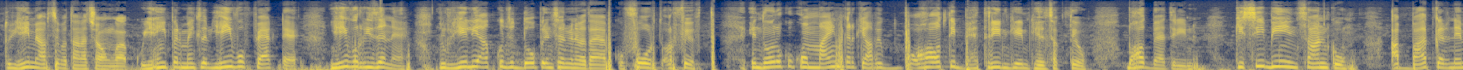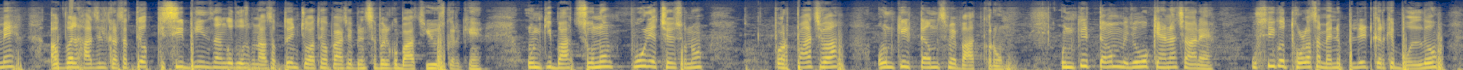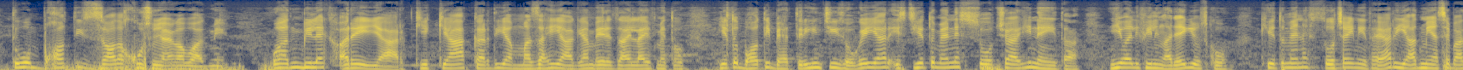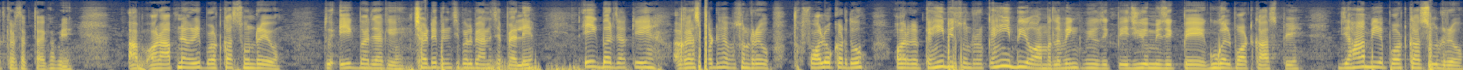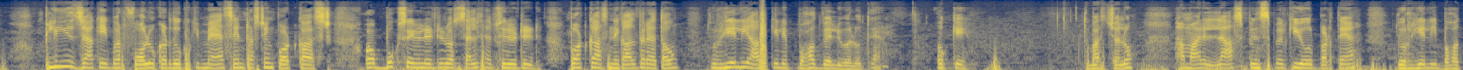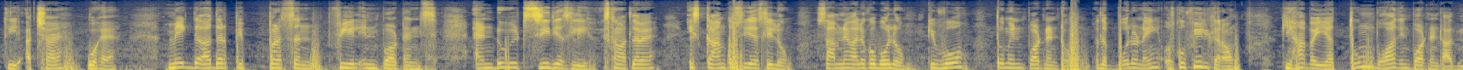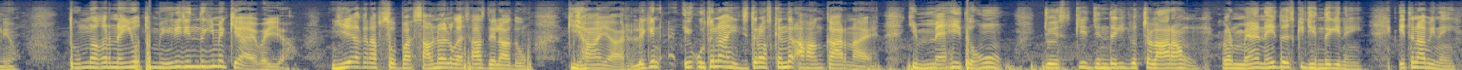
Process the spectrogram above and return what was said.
तो यही मैं आपसे बताना चाहूँगा आपको। यहीं पर मतलब यही वो फैक्ट है, यही वो रीज़न है, जो रियली आपको जो दो प्रिंसिपल मैंने बताया आपको फोर्थ और फिफ्थ इन दोनों को कॉम्बाइन करके आप एक बहुत ही बेहतरीन गेम खेल सकते हो। बहुत बेहतरीन। किसी भी इंसान को आप बात करने में अव्वल हासिल कर सकते हो, किसी भी इंसान को दोस्त बना सकते हो, इन चौथे और पाँचवें प्रिंसिपल को बात यूज़ करके। उनकी बात सुनो, पूरी अच्छे से सुनो, और पांचवा, उनकी टर्म्स में बात करो। उनकी टर्म में जो वो कहना चाह रहे हैं उसी को थोड़ा सा मैनिपुलेट करके बोल दो तो वो बहुत ही ज़्यादा खुश हो जाएगा वो आदमी। वो आदमी भी लाइक अरे यार, ये क्या कर दिया? मज़ा ही आ गया मेरे लाइफ में तो। ये तो बहुत ही बेहतरीन चीज़ हो गई यार। इस, ये तो मैंने सोचा ही नहीं था। ये वाली फीलिंग आ जाएगी उसको, कि ये तो मैंने सोचा ही नहीं था यार। ये आदमी ऐसे बात कर सकता है कभी। अब और आपने अगर ये पॉडकास्ट सुन रहे हो तो एक बार जाके छठे प्रिंसिपल पे आने से पहले, एक बार जाके अगर स्पॉटीफाई पर सुन रहे हो तो फॉलो कर दो। और अगर कहीं भी सुन रहे हो, कहीं भी और मतलब विंक म्यूज़िक पे जियो म्यूज़िक पे गूगल पॉडकास्ट पे, जहाँ भी ये पॉडकास्ट सुन रहे हो प्लीज़ जाके एक बार फॉलो कर दो, क्योंकि मैं ऐसे इंटरेस्टिंग पॉडकास्ट और बुक से रिलेटेड और सेल्फ हेल्प से रिलेटेड पॉडकास्ट निकालता रहता हूँ, जो रियली आपके लिए बहुत वैल्यूबल होते हैं। ओके तो बस चलो, हमारे लास्ट प्रिंसिपल की ओर बढ़ते हैं, जो रियली बहुत ही अच्छा है, वो है make the other person feel importance and do it seriously इसका मतलब है, इस काम को सीरियसली लो। सामने वाले को बोलो कि वो तुम इम्पोर्टेंट हो। मतलब बोलो नहीं, उसको फील कराओ कि हाँ भैया तुम बहुत इंपॉर्टेंट आदमी हो। तुम अगर नहीं हो तो मेरी ज़िंदगी में क्या है भैया? ये अगर आप सुबह सामने वालों को एहसास दिला दो कि हाँ यार, लेकिन उतना ही जितना उसके अंदर अहंकार ना आए कि मैं ही तो हूँ जो इसकी ज़िंदगी को चला रहा हूँ। अगर मैं नहीं तो इसकी ज़िंदगी नहीं, इतना भी नहीं,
